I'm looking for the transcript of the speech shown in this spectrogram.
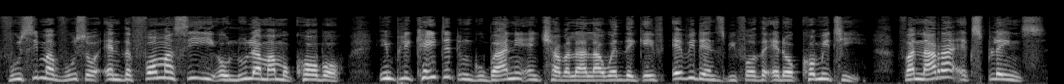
Vusi Mavuso and the former CEO Lulama Mokhobo implicated Ngubane and Tshabalala when they gave evidence before the ad hoc committee. Vanara explains.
